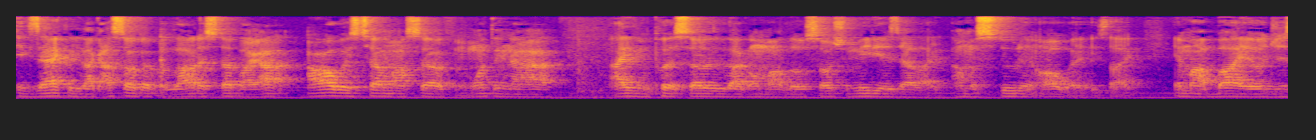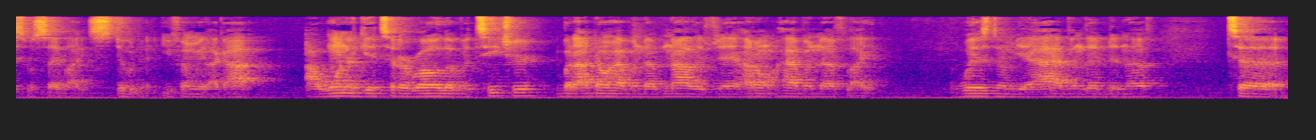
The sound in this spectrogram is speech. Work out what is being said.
Exactly. Like I soak up a lot of stuff. Like I, I always tell myself, and one thing that I, I even put subtly like on my little social media is that like I'm a student always. Like in my bio, it just will say like student. You feel me? Like I, I want to get to the role of a teacher, but I don't have enough knowledge yet. I don't have enough like wisdom yet. I haven't lived enough to.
